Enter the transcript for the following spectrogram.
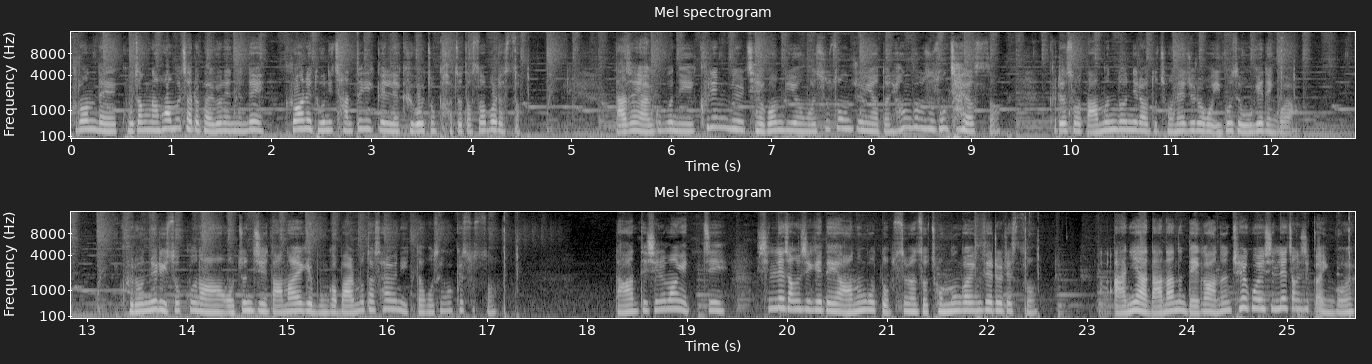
그런데 고장난 화물차를 발견했는데 그 안에 돈이 잔뜩 있길래 그걸 좀 가져다 써버렸어. 나중에 알고 보니 크림빌 재건 비용을 수송 중이었던 현금 수송차였어. 그래서 남은 돈이라도 전해주려고 이곳에 오게 된 거야. 그런 일이 있었구나. 어쩐지 나나에게 뭔가 말 못할 사연이 있다고 생각했었어. 나한테 실망했지. 실내 장식에 대해 아는 것도 없으면서 전문가 행세를 했어. 아니야, 나나는 내가 아는 최고의 실내 장식가인걸.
